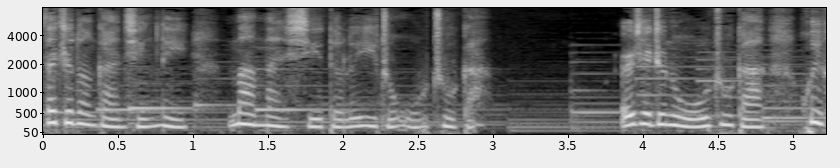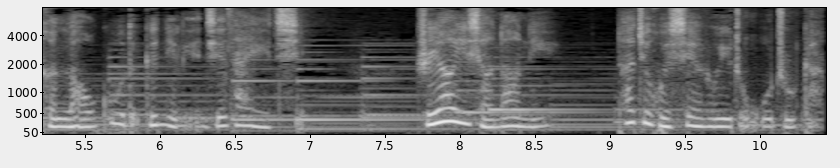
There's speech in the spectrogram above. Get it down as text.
在这段感情里慢慢习得了一种无助感，而且这种无助感会很牢固的跟你连接在一起，只要一想到你，他就会陷入一种无助感，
